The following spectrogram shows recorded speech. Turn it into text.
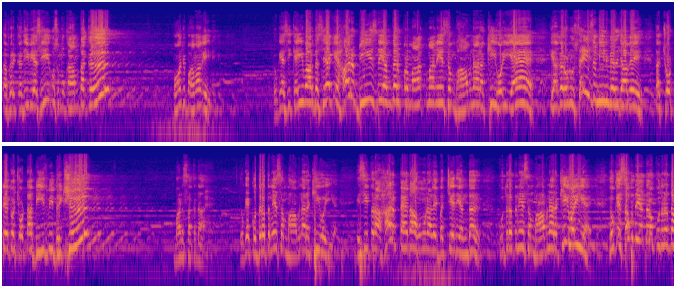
ਤਾਂ ਫਿਰ ਕਦੀ ਵੀ ਅਸੀਂ ਉਸ ਮੁਕਾਮ ਤੱਕ ਪਹੁੰਚ ਪਾਵਾਂਗੇ ਹੀ ਨਹੀਂ। ਕਿਉਂਕਿ ਅਸੀਂ ਕਈ ਵਾਰ ਦੱਸਿਆ ਕਿ ਹਰ ਬੀਜ ਦੇ ਅੰਦਰ ਪ੍ਰਮਾਤਮਾ ਨੇ ਸੰਭਾਵਨਾ ਰੱਖੀ ਹੋਈ ਹੈ ਕਿ ਅਗਰ ਉਹਨੂੰ ਸਹੀ ਜ਼ਮੀਨ ਮਿਲ ਜਾਵੇ, ਤਾਂ ਛੋਟੇ ਤੋਂ ਛੋਟਾ ਬੀਜ ਵੀ ਬ੍ਰਿਕਸ਼ ਬਣ ਸਕਦਾ ਹੈ। ਕਿਉਂਕਿ ਕੁਦਰਤ ਨੇ ਸੰਭਾਵਨਾ ਰੱਖੀ ਹੋਈ ਹੈ। ਇਸੇ ਤਰ੍ਹਾਂ ਹਰ ਪੈਦਾ ਹੋਣ ਵਾਲੇ ਬੱਚੇ ਦੇ ਅੰਦਰ ਕੁਦਰਤ ਨੇ ਸੰਭਾਵਨਾ ਰੱਖੀ ਹੋਈ ਹੈ, ਕਿਉਂਕਿ ਸਭ ਦੇ ਅੰਦਰ ਉਹ ਕੁਦਰਤ ਦਾ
